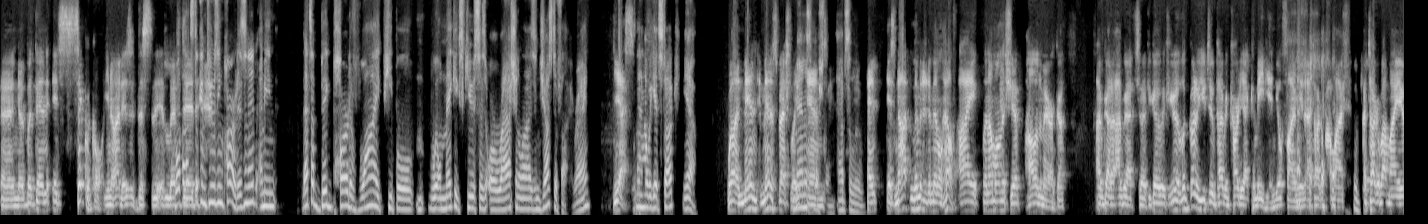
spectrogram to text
and uh, but then it's cyclical. You know, it is this it lifted. Well, that's the confusing part, isn't it? I mean, that's a big part of why people will make excuses or rationalize and justify, right? Yes. Isn't that how we get stuck? Yeah. Well, and men, men especially, men especially, and, absolutely. And it's not limited to mental health. I, when I'm on the ship, Holland America, I've got, a, I've got. So if you go, if you go, look, go to YouTube, type in cardiac comedian, you'll find me, and I talk about my, I talk about my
